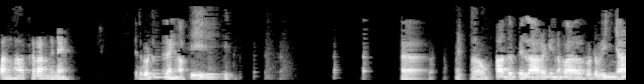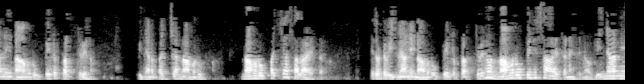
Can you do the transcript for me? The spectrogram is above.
තණ්හා කරන්නේ නැහැ. එතකොට දැන් අපි සමුපාද පෙළ අරගෙන බලනකොට විඥානයේ නාම රූපයට ප්‍රත්‍ය වෙනවා. විඥාන පත්‍ය නාම රූප. නාම රූප පත්‍ය සලආයතන. එතකොට විඥානේ නාම රූපයට ප්‍රත්‍ය වෙනවා. නාම රූපේ නිසා ආයතන වෙනවා. විඥානය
